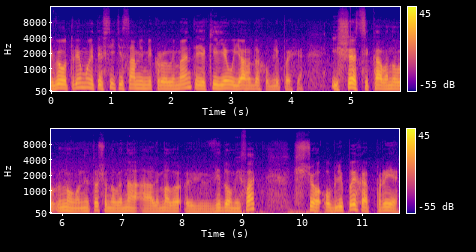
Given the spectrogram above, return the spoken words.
і ви отримуєте всі ті самі мікроелементи, які є у ягодах обліпихи. І ще цікава, ну не то, що новина, але маловідомий факт, що обліпиха при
